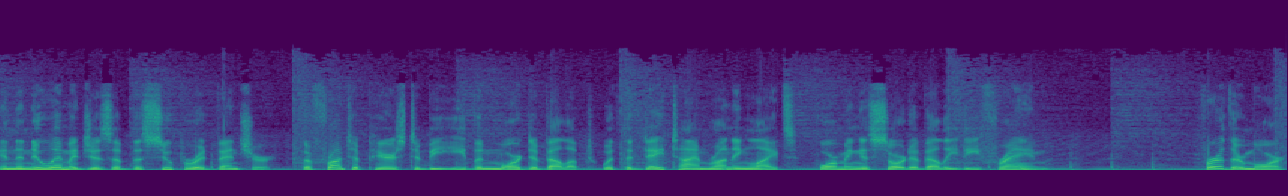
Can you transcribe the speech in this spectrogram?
in the new images of the Super Adventure, the front appears to be even more developed with the daytime running lights forming a sort of LED frame. Furthermore,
